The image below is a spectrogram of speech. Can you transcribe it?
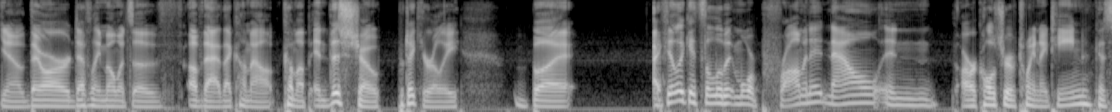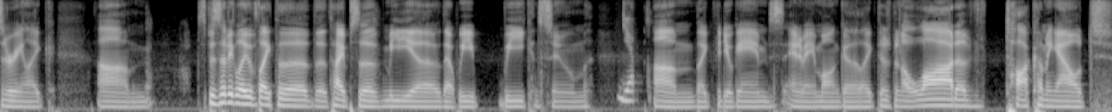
you know there are definitely moments of of that that come out come up in this show particularly but i feel like it's a little bit more prominent now in our culture of 2019 considering like um specifically with like the the types of media that we we consume Yep. um like video games anime manga like there's been a lot of talk coming out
